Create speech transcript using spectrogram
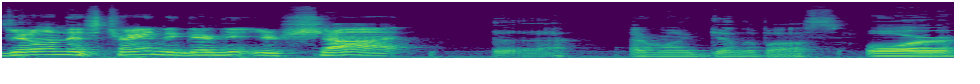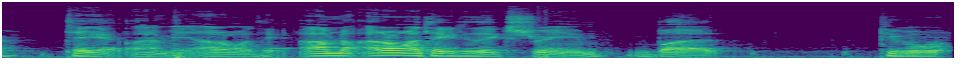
get on this train to go get your shot. uh, everyone get on the bus or take it. I mean, I don't want to take. I'm not, I don't want to take it to the extreme, but people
